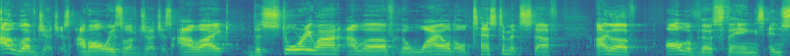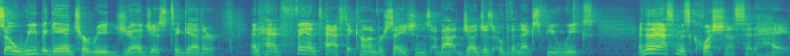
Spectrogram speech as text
I love Judges. I've always loved Judges. I like the storyline. I love the wild Old Testament stuff. I love all of those things. And so we began to read Judges together and had fantastic conversations about Judges over the next few weeks. And then I asked him this question. I said, Hey,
